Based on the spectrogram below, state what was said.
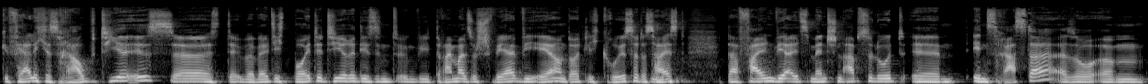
gefährliches Raubtier ist. Äh, der überwältigt Beutetiere, die sind irgendwie dreimal so schwer wie er und deutlich größer. Das mhm. heißt, da fallen wir als Menschen absolut äh, ins Raster. Also ähm,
